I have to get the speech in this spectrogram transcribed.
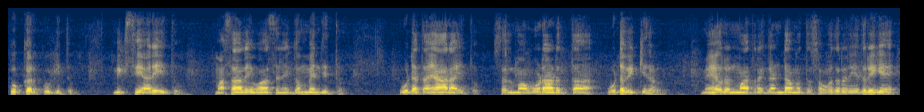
ಕುಕ್ಕರ್ ಕೂಗಿತು ಮಿಕ್ಸಿ ಅರೆಯಿತು. ಮಸಾಲೆ ವಾಸನೆ ಗಮ್ಮೆಂದಿತ್ತು. ಊಟ ತಯಾರಾಯಿತು. ಸಲ್ಮಾ ಓಡಾಡುತ್ತಾ ಊಟವಿಕ್ಕಿದಳು ಮೆಹರನ್ ಮಾತ್ರ ಗಂಡ ಮತ್ತು ಸಹೋದರರ ಎದುರಿಗೆ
